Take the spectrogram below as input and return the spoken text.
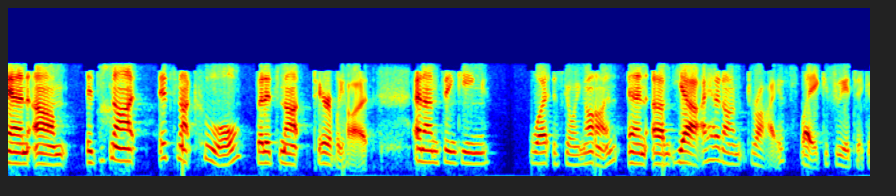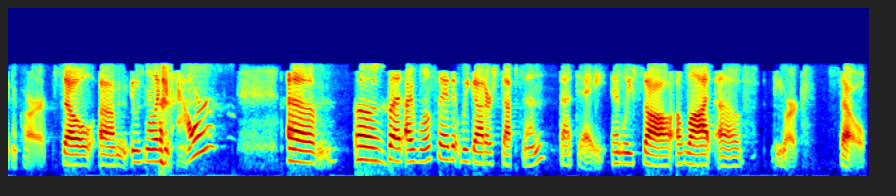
and um, it's not it's not cool, but it's not terribly hot. And I'm thinking, what is going on? And um, yeah, I had it on drive, like if we had taken a car. So um, it was more like an hour. Um, uh, but I will say that we got our steps in that day, and we saw a lot of New York. So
